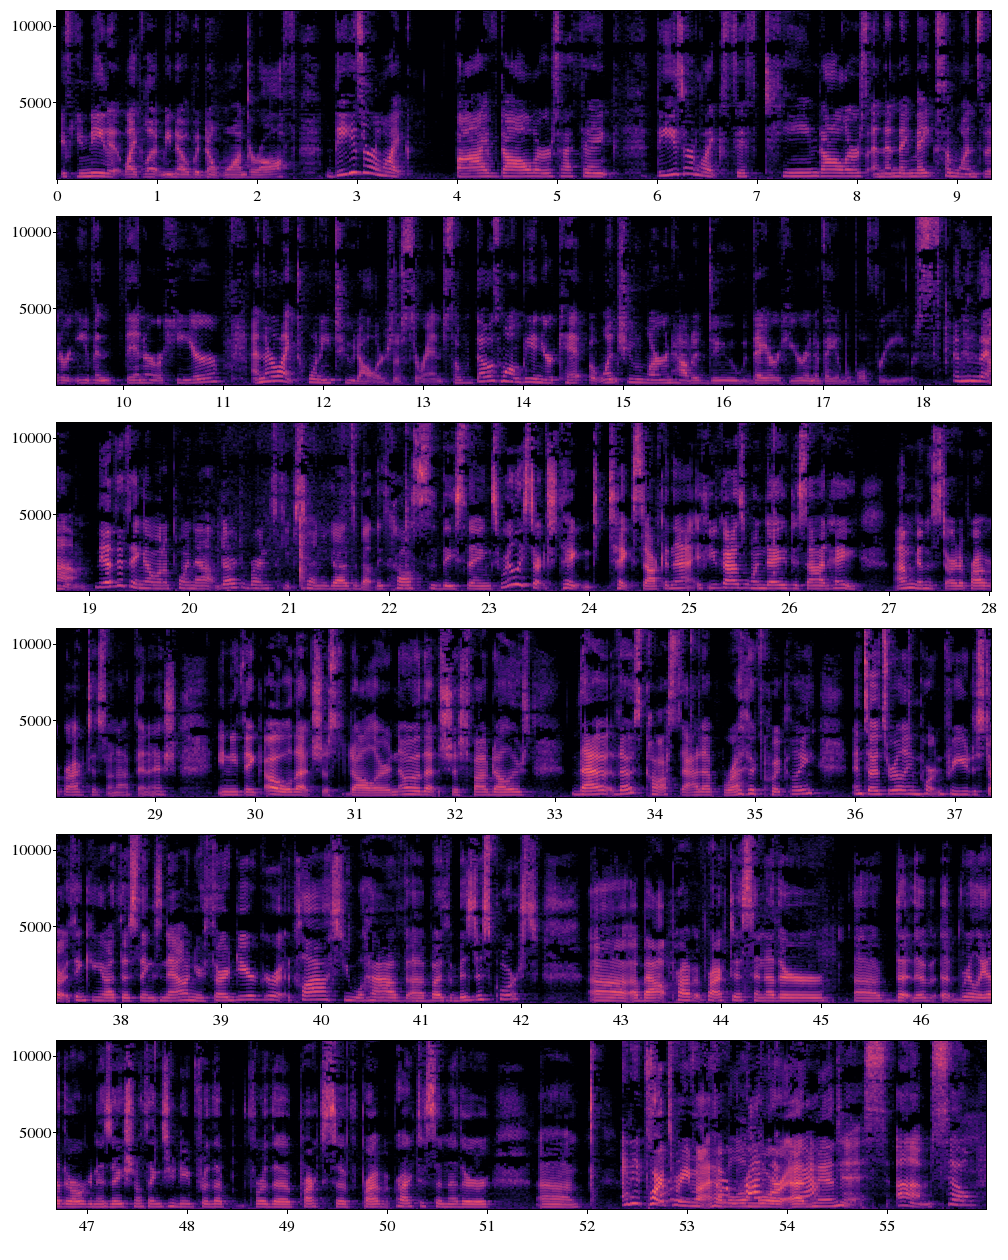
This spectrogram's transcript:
if you need it, like let me know, but don't wander off. These are like $5, I think. These are like $15, and then they make some ones that are even thinner here, and they're like $22 a syringe. So those won't be in your kit, but once you learn how to do, they are here and available for use. And then the, Um, the other thing I want to point out, Dr. Burns keeps telling you guys about these costs of these things. Really start to take take stock in that. If you guys one day decide, hey, I'm going to start a private practice when I finish, and you think, oh, well, that's just a dollar. No, that's just five dollars. That those costs add up rather quickly, and so it's really important for you to start thinking about those things now. In your third year class, you will have uh, both a business course uh, about private practice and other uh, the, the uh, really other organizational things you need for the for the practice of private practice and other um, And it's Parts where you might have a little more admin. practice. Um, so,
